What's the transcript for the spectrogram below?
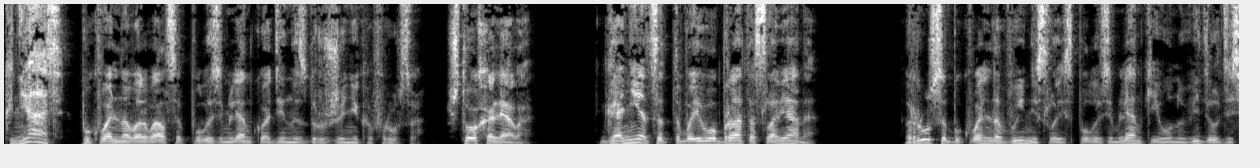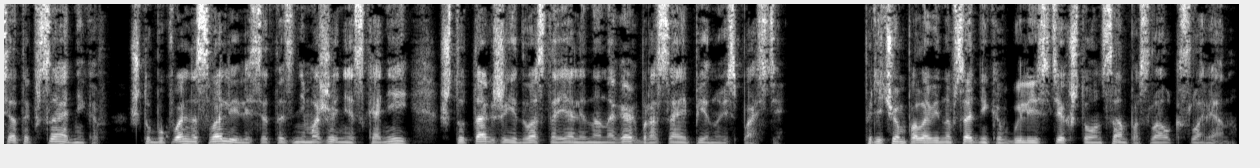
«Князь!» — буквально ворвался в полуземлянку один из дружинников Руса. «Что, халява?» «Гонец от твоего брата Славяна!» Руса буквально вынесло из полуземлянки, и он увидел десяток всадников, что буквально свалились от изнеможения с коней, что также едва стояли на ногах, бросая пену из пасти. Причем половина всадников были из тех, что он сам послал к славяну.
